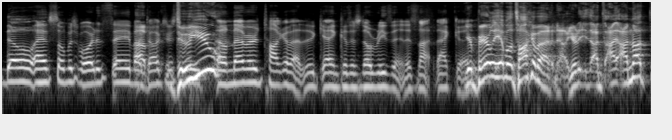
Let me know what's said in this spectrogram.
no i have so much more to say about Uh, dr do Sleep. you? i'll never talk about it again because there's no reason it's not that good You're barely able to talk about it now. You're I, I, I'm not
